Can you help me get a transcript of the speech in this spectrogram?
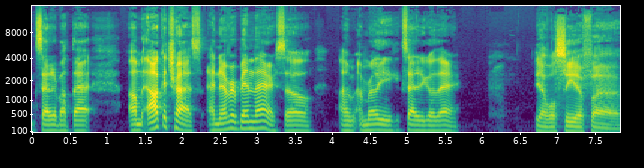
Excited about that. Um, Alcatraz. I've never been there, so I'm I'm really excited to go there. Yeah, we'll see if uh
